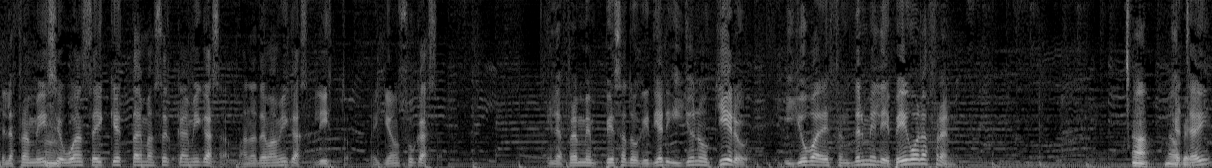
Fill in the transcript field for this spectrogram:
La Fran me dice, Mm. weón, ¿sabes que está más cerca de mi casa? Ándate para mi casa. Listo, me quedo en su casa. Y la Fran me empieza a toquetear y yo no quiero. Y yo para defenderme le pego a la Fran, Ah, no. ¿cachai?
